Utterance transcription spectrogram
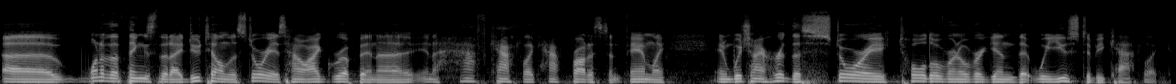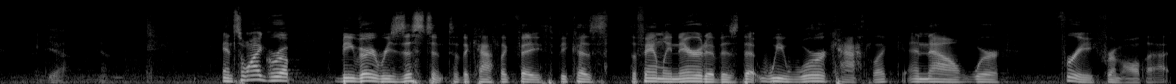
uh, one of the things that I do tell in the story is how I grew up in a in a half Catholic, half Protestant family, in which I heard the story told over and over again that we used to be Catholic. Yeah. yeah. And so I grew up being very resistant to the Catholic faith because the family narrative is that we were Catholic and now we're free from all that.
